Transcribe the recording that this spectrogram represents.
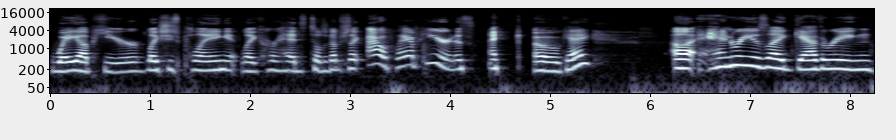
way up here. Like she's playing it like her head's tilted up. She's like, "Ow, play up here," and it's like, okay. Uh, Henry is like gathering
